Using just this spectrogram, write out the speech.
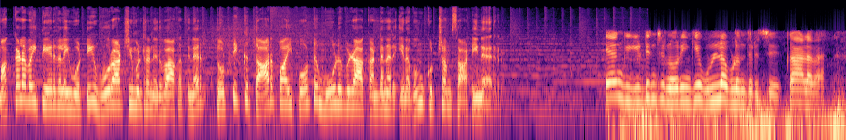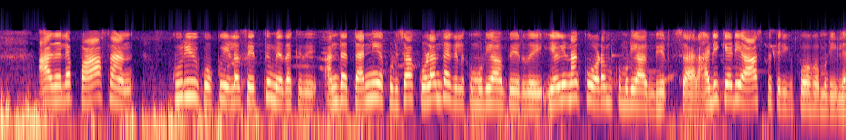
மக்களவைத் தேர்தலை ஒட்டி ஊராட்சி மன்ற நிர்வாகத்தினர் தொட்டிக்கு தார்பாய் போட்டு மூடு விழா கண்டனர் எனவும் குற்றம் சாட்டினர். தேங்கு இடிஞ்சு நொறுங்கி உள்ளே விழுந்துருச்சு காலவை. அதில் பாசான் குருவி கொக்கு எல்லாம் செத்து மிதக்குது. அந்த தண்ணியை குடித்தா குழந்தைகளுக்கு முடியாமல் போயிடுது எனக்கு உடம்புக்கு முடியாமல் போயிடுது சார். அடிக்கடி ஆஸ்பத்திரிக்கு போக முடியல.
